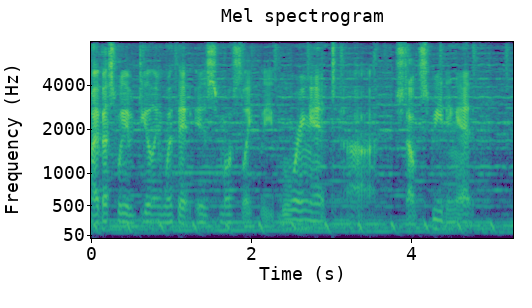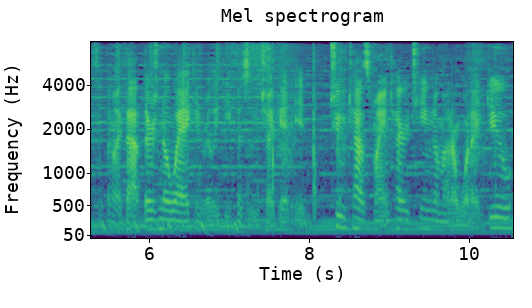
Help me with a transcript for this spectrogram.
my best way of dealing with it is most likely luring it, uh, just outspeeding it, something like that. There's no way I can really defensively check it. It two-taps my entire team no matter what I do.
